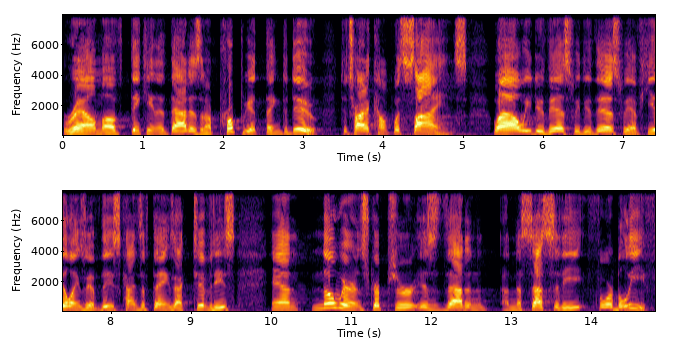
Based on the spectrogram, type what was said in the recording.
realm of thinking that that is an appropriate thing to do, to try to come up with signs well, we do this, we do this, we have healings, we have these kinds of things, activities. And nowhere in Scripture is that a necessity for belief.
